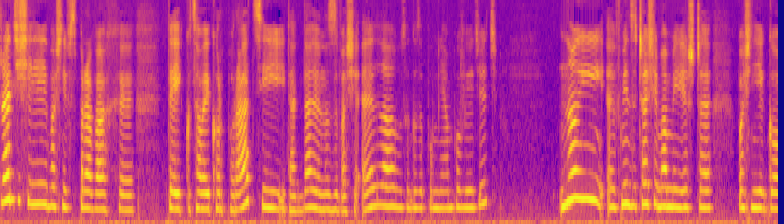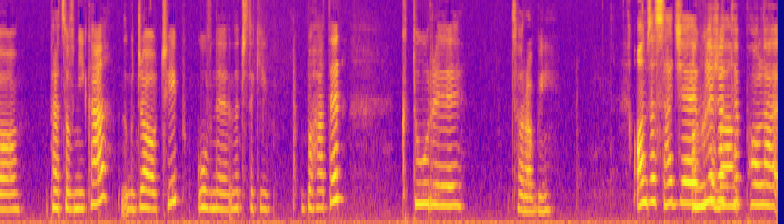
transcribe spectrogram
radzi się jej właśnie w sprawach y, tej całej korporacji i tak dalej. Nazywa się Ella, bo tego zapomniałam powiedzieć. No i e, w międzyczasie mamy jeszcze właśnie jego pracownika, Joe Chip, główny, znaczy taki bohater, który co robi? On w zasadzie On mierza chyba... te pola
